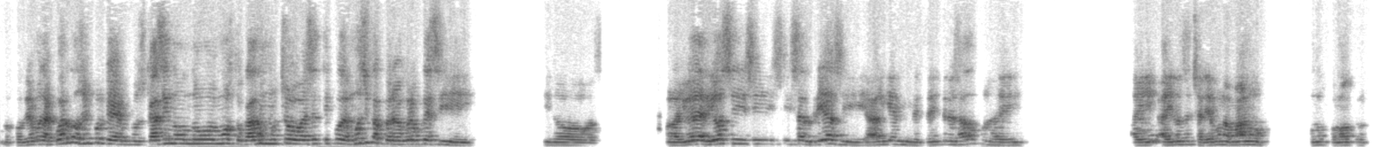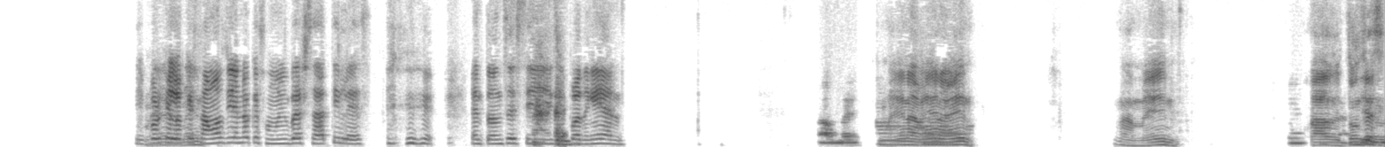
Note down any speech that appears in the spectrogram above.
nos pondríamos de acuerdo, sí, porque pues casi no, no hemos tocado mucho ese tipo de música, pero yo creo que si, si nos, con la ayuda de Dios, sí, sí, sí saldría, si alguien está interesado, pues ahí, ahí, ahí nos echaríamos una mano unos con otros. Sí, porque lo que estamos viendo que son muy versátiles. Entonces sí, sí podrían. Amén. Amén, amén, amén. Amén. Ah, entonces,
